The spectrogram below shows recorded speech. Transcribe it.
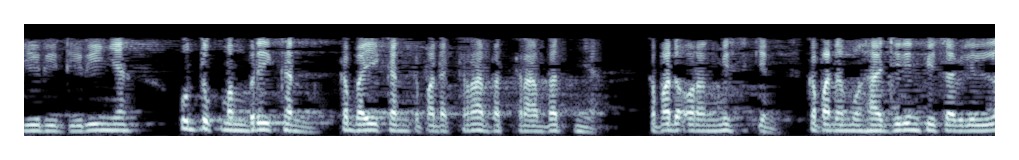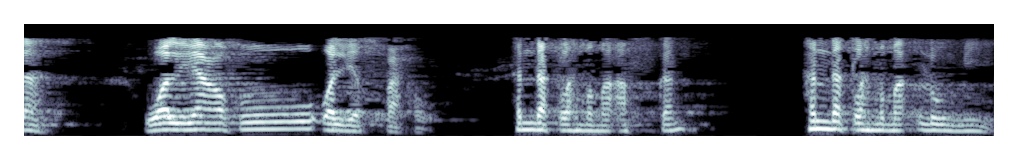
diri-dirinya untuk memberikan kebaikan kepada kerabat-kerabatnya, kepada orang miskin, kepada muhajirin fisabilillah. Wal ya'fu wal yasfahu. Hendaklah memaafkan, hendaklah memaklumi.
